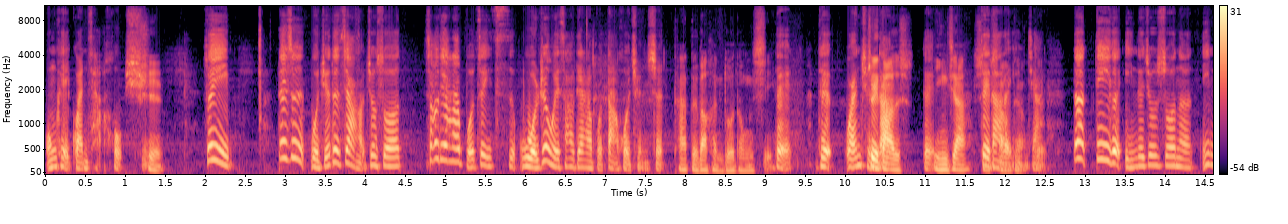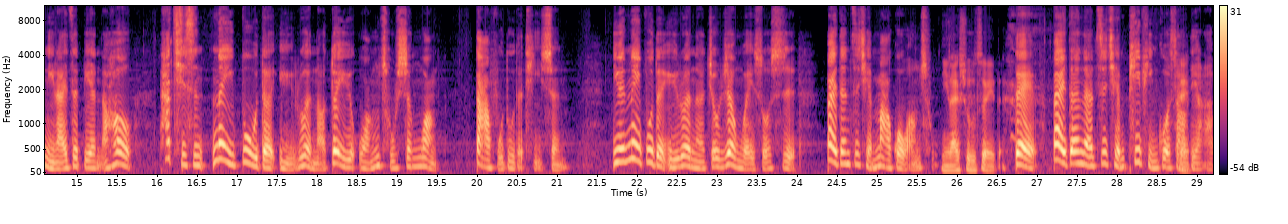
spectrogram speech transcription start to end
我们可以观察后续。是，所以，但是我觉得这样，就是说，沙特阿拉伯这一次，我认为沙特阿拉伯大获全胜，他得到很多东西。对对，完全最大的对赢家，最大的赢家。那第一个赢的就是说呢，你你来这边，然后他其实内部的舆论呢、啊，对于王储声望大幅度的提升。因为内部的舆论呢，就认为说是拜登之前骂过王储，你来赎罪的。对，拜登呢之前批评过沙特阿拉伯，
